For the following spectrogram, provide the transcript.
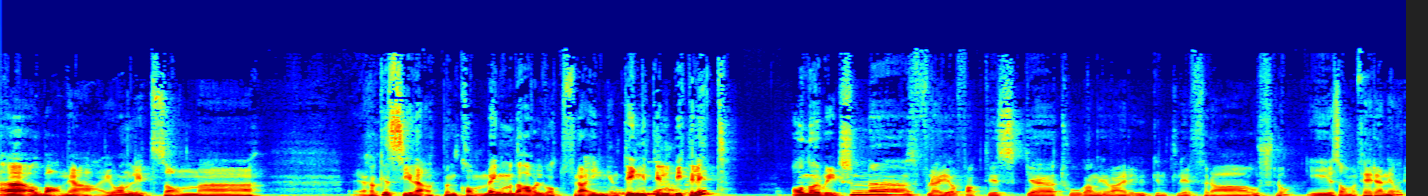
Albania er jo en litt sånn Jeg kan ikke si det er up and coming, men det har vel gått fra ingenting til bitte litt. Og Norwegian eh, fløy jo faktisk eh, to ganger hver ukentlig fra Oslo i sommerferien i år.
